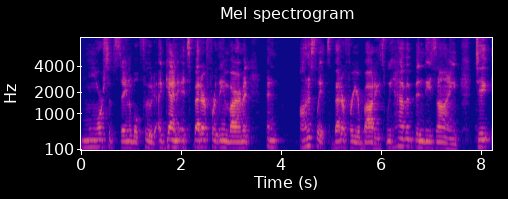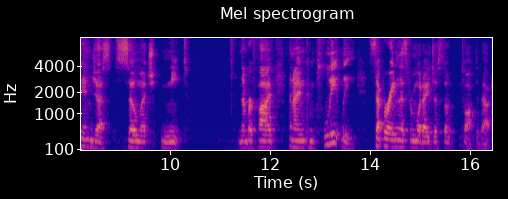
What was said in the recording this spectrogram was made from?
more sustainable food. Again, it's better for the environment and honestly, it's better for your bodies. We haven't been designed to ingest so much meat. Number five, and I am completely separating this from what I just talked about.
